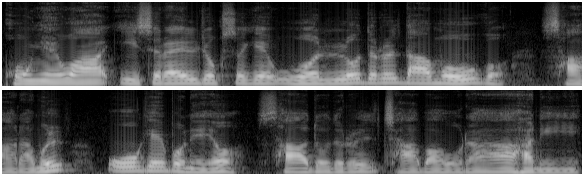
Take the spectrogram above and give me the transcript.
공회와 이스라엘 족속의 원로들을 다 모으고 사람을 옥에 보내어 사도들을 잡아오라 하니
